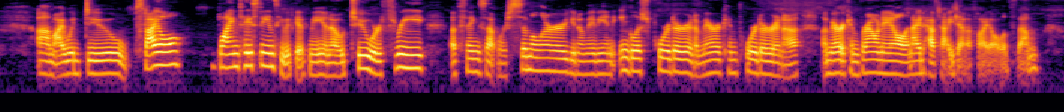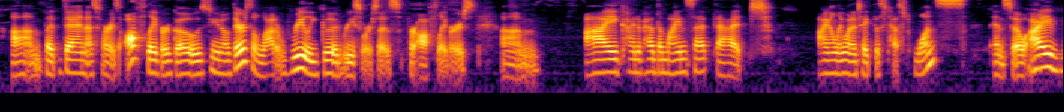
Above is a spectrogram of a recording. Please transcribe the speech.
Um, I would do style blind tastings. He would give me, you know, two or three of things that were similar, you know, maybe an English porter, an American porter, and a American brown ale, and I'd have to identify all of them. Um, but then, as far as off flavor goes, you know, there's a lot of really good resources for off flavors. Um, I kind of had the mindset that I only want to take this test once. And so I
